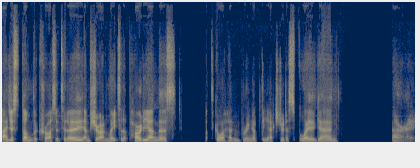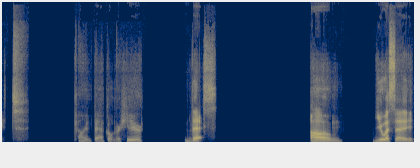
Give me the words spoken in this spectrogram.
I just stumbled across it today. I'm sure I'm late to the party on this. Let's go ahead and bring up the extra display again. Alright. Coming back over here. This um, USA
